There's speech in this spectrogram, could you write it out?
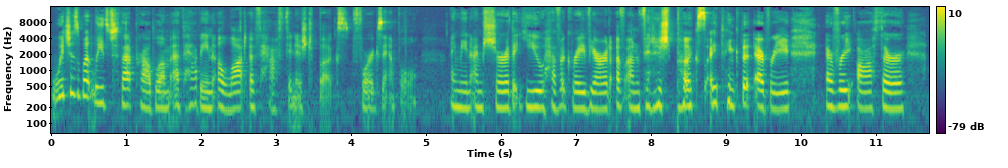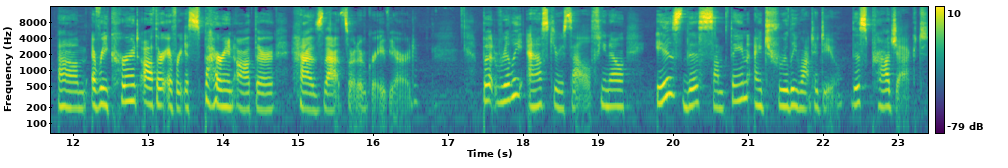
which is what leads to that problem of having a lot of half finished books, for example. I mean, I'm sure that you have a graveyard of unfinished books. I think that every every author um, every current author, every aspiring author has that sort of graveyard. But really ask yourself, you know, is this something I truly want to do? This project,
